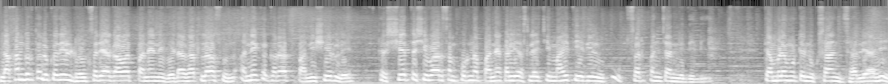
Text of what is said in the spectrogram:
लाखांदूर तालुक्यातील ढोलसर या गावात पाण्याने वेढा घातला असून अनेक घरात पाणी शिरले तर शेतशिवार संपूर्ण पाण्याखाली असल्याची माहिती येथील उपसरपंचांनी दिली. त्यामुळे मोठे नुकसान झाले आहे.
